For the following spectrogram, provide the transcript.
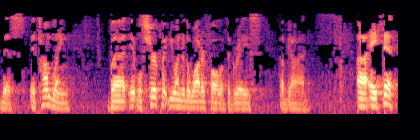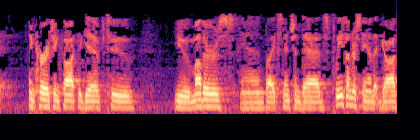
this. It's humbling but it will sure put you under the waterfall of the grace of God. Uh, a fifth encouraging thought to give to you mothers and by extension dads, please understand that God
